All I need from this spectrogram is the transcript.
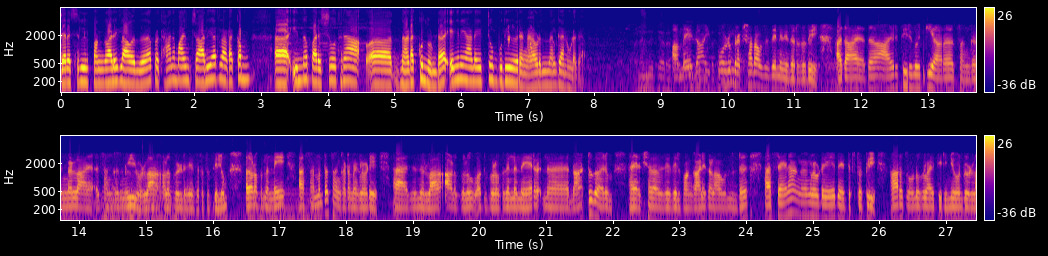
തെരച്ചിലിൽ പങ്കാളികളാവുന്നത്. പ്രധാനമായും ചാലിയാറിലടക്കം ഇന്ന് പരിശോധന നടക്കുന്നുണ്ട്. എങ്ങനെയാണ് ഏറ്റവും പുതിയ വിവരങ്ങൾ അവിടെ നിന്ന് നൽകാനുള്ളത്? അമേഗ ഇപ്പോഴും രക്ഷാദൌത്യത്തിന്റെ നേതൃത്വത്തിൽ അതായത് ആയിരത്തി ഇരുന്നൂറ്റി ആറ് സംഘങ്ങൾ സംഘങ്ങളിലുള്ള ആളുകളുടെ നേതൃത്വത്തിലും അതോടൊപ്പം തന്നെ സന്നദ്ധ സംഘടനകളുടെ നിന്നുള്ള ആളുകളും അതുപോലെ തന്നെ നേര നാട്ടുകാരും രക്ഷാദൌത്യത്തിൽ പങ്കാളികളാവുന്നുണ്ട് സേനാ അംഗങ്ങളുടെ നേതൃത്വത്തിൽ ആറ് സോണുകളായി തിരിഞ്ഞുകൊണ്ടുള്ള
